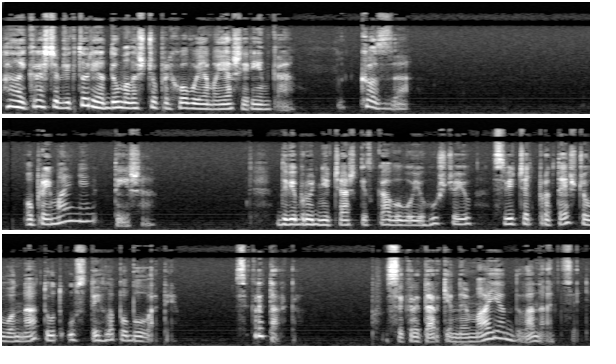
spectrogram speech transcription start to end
Ай, краще б Вікторія думала, що приховує моя ширинка. Коза. У приймальні тиша. Дві брудні чашки з кавовою гущею свідчать про те, що вона тут устигла побувати. Секретарка. Секретарки немає дванадцять.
